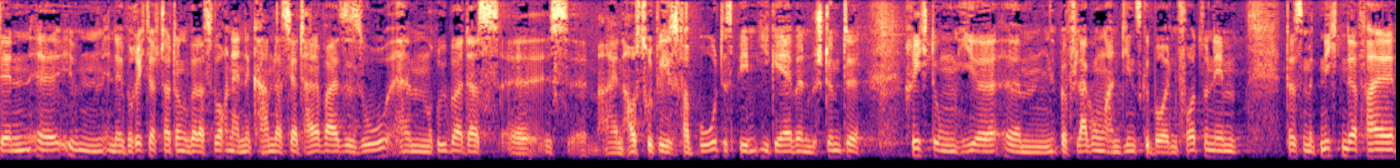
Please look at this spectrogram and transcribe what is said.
Denn äh, in, in der Berichterstattung über das Wochenende kam das ja teilweise so ähm, rüber, dass äh, es äh, ein ausdrückliches Verbot des BMI gäbe, in bestimmte Richtungen hier ähm, Beflaggungen an Dienstgebäuden vorzunehmen. Das ist mitnichten der Fall.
